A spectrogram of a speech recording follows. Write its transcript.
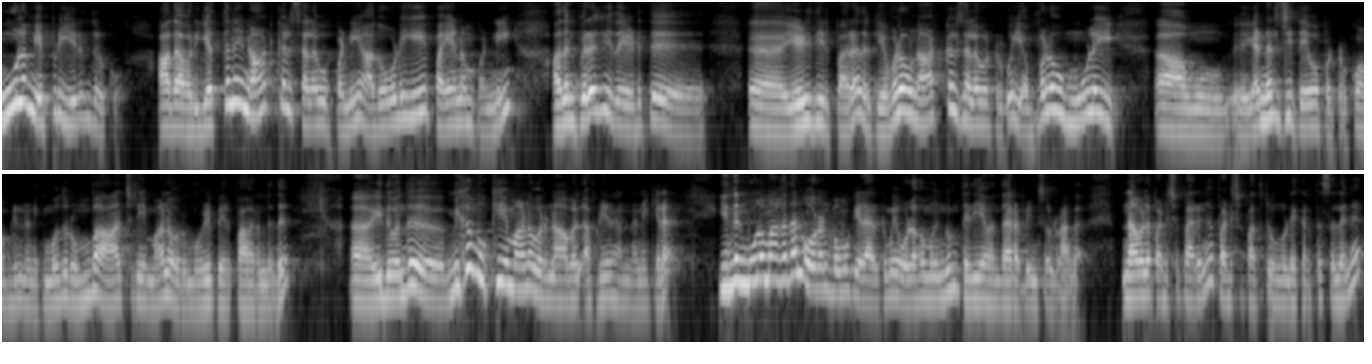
மூலம் எப்படி இருந்திருக்கும்? அதை அவர் எத்தனை நாட்கள் செலவு பண்ணி அதோடையே பயணம் பண்ணி அதன் பிறகு இதை எடுத்து எழுதியிருப்பார். அதற்கு எவ்வளவு நாட்கள் செலவிட்டிருக்கும் எவ்வளவு மூளை எனர்ஜி தேவைப்பட்டிருக்கும் அப்படின்னு நினைக்கும் போது ரொம்ப ஆச்சரியமான ஒரு மொழிபெயர்ப்பாக இருந்தது. இது வந்து மிக முக்கியமான ஒரு நாவல் அப்படின்னு நான் நினைக்கிறேன். இதன் மூலமாக தான் ஓரன்பமும் எல்லாருக்குமே உலகமெங்கும் தெரிய வந்தார் அப்படின்னு சொல்கிறாங்க நாவலை படித்து பாருங்கள் படித்து பார்த்துட்டு உங்களுடைய கருத்தை சொல்லுங்கள்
